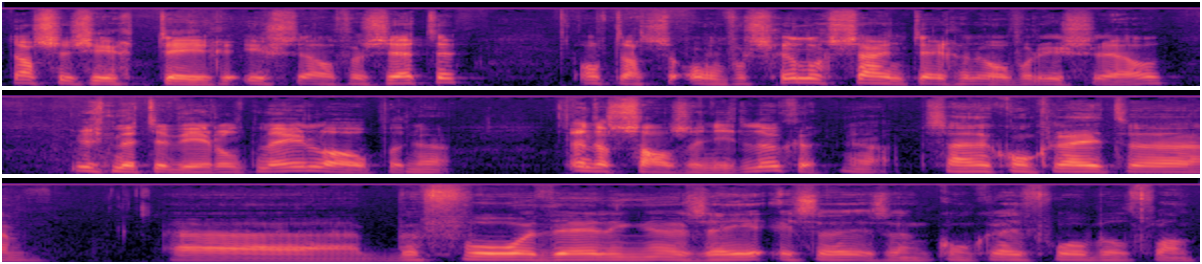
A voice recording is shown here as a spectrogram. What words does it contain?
dat ze zich tegen Israël verzetten of dat ze onverschillig zijn tegenover Israël, dus met de wereld meelopen. Ja. En dat zal ze niet lukken. Ja. Zijn er concrete eh, bevoordelingen? Ze- Is er, is er een concreet voorbeeld van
